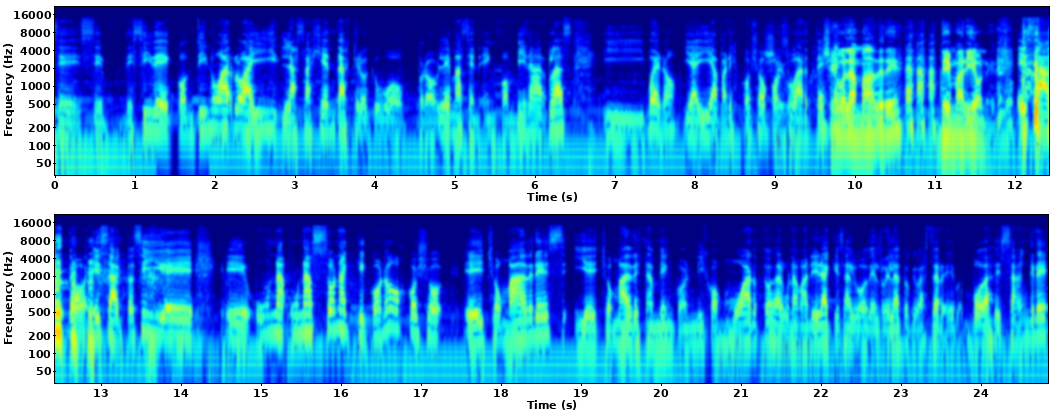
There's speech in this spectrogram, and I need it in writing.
se, se decide continuarlo, ahí las agendas creo que hubo problemas en, combinarlas y bueno, y ahí aparezco yo por suerte. Llegó la madre de María Oneto. exacto, exacto. Sí, eh, eh, una, una zona que conozco, yo he hecho madres y he hecho madres también con hijos muertos de alguna manera, que es algo del relato que va a ser eh, bodas de sangre.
